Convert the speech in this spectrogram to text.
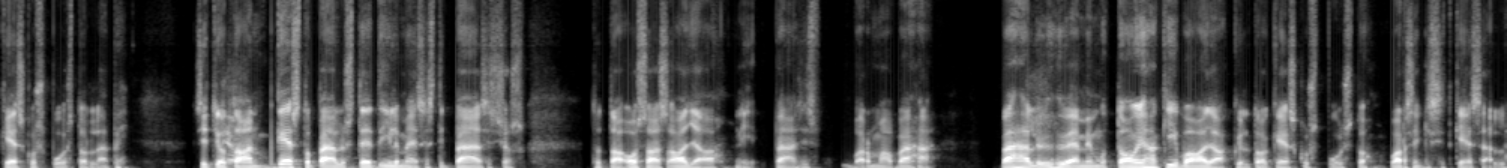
keskuspuiston läpi. Sitten Joo. jotain kestopäällysteet ilmeisesti pääsis, jos tota, osaisi ajaa, niin pääsis varmaan vähän, vähän lyhyemmin, mutta on ihan kiva ajaa kyllä tuo keskuspuisto, varsinkin sitten kesällä.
